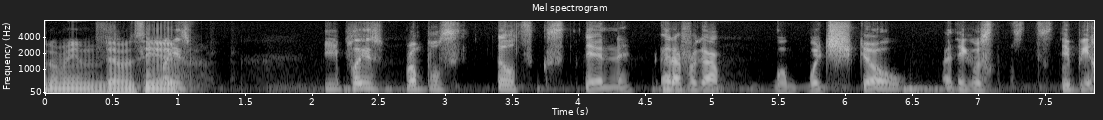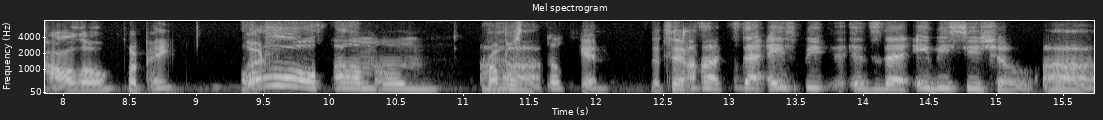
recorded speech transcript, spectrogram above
I mean, you haven't seen plays, it. he plays Rumpelstiltskin, and I forgot wh- which show. I think it was Sleepy Hollow or Penny. But Oh, um, um, uh, Rumpelstiltskin. That's it. uh, it's that HB, it's that ABC show. Ah,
